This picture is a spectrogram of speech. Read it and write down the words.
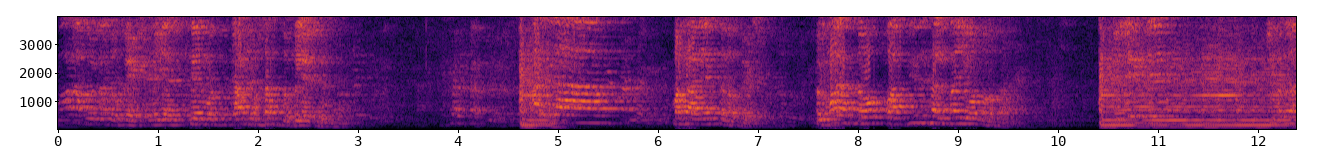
Πάρα πολύ να το παίξουμε γιατί ξέρουμε ότι κάποιοι από εσάς το κλέψετε. Αλλά μας αρέσει να το παίξουμε. Το κομμάτι αυτό βασίζεται σε αληθινά γεγονότα. Και λέγεται πίσω να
